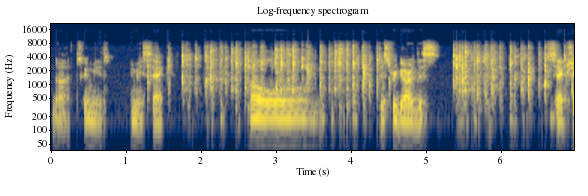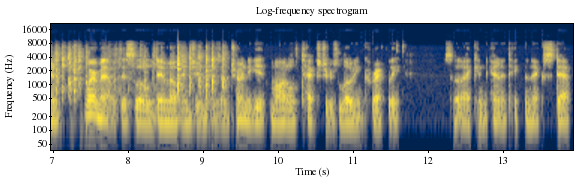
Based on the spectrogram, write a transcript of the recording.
not. So give me a, give me a sec. I'll disregard this section. Where I'm at with this little demo engine is I'm trying to get model textures loading correctly so that I can kind of take the next step.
